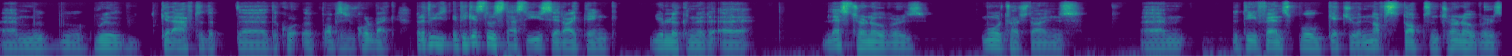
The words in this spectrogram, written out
um, we, we'll really get after the the the, quar- the opposition quarterback. But if he if he gets those stats that you said, I think you're looking at uh, less turnovers, more touchdowns. Um, the defense will get you enough stops and turnovers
